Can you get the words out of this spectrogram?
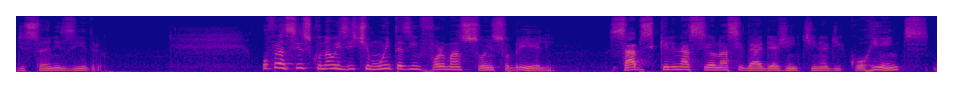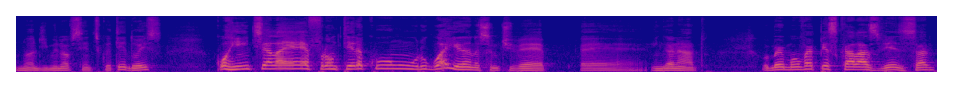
de San Isidro. O Francisco não existe muitas informações sobre ele. Sabe-se que ele nasceu na cidade argentina de Corrientes, no ano de 1952. Corrientes ela é fronteira com Uruguaiana, se não estiver é, enganado. O meu irmão vai pescar lá às vezes, sabe?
